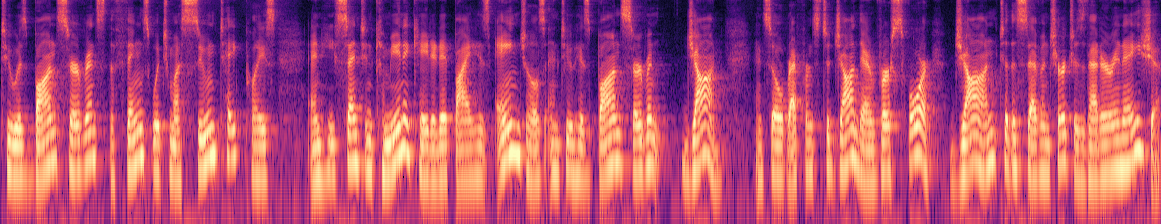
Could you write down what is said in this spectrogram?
to his bondservants, the things which must soon take place, and he sent and communicated it by his angels and to his bondservant John. And so, reference to John there. Verse 4 John to the seven churches that are in Asia.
